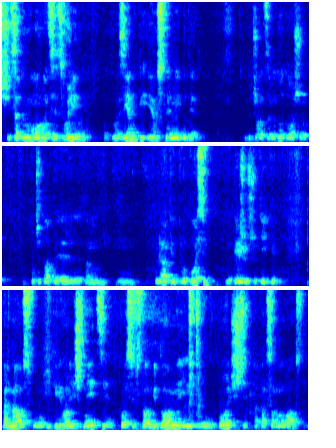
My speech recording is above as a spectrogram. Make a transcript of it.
62 році згоріли от Лазєнки і гостинний будинок. До чого це веду? Того, що почитати там поляків про Косів, вони пишуть, що тільки Пернавському, тільки його лічниці, Косів став відомий у Польщі, а так само в Австрії.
